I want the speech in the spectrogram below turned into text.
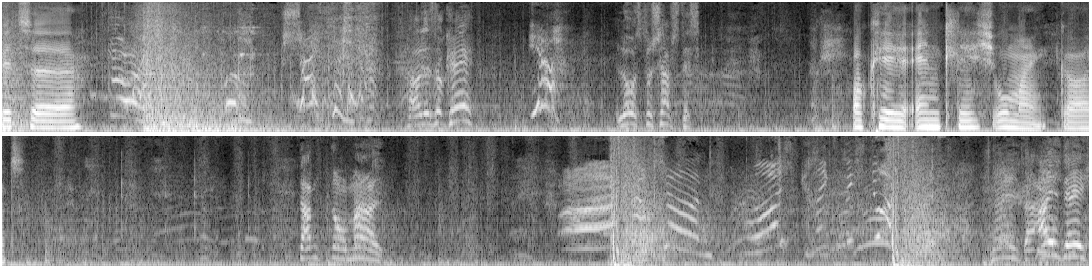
Bitte. Scheiße. Alles okay? Ja. Los, du schaffst es. Okay, endlich. Oh mein Gott. Verdammt normal. Oh, komm schon. Oh, ich krieg's nicht durch. Schnell, beeil dich!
